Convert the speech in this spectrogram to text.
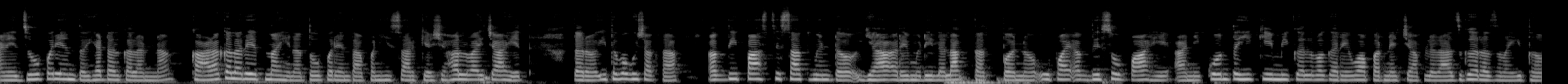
आणि जोपर्यंत ह्या टरकलांना काळा कलर येत नाही ना तोपर्यंत आपण ही सारखी अशी हलवायचे आहेत. तर इथं बघू शकता अगदी पाच ते सात मिनटं ह्या रेमेडीला लागतात. पण उपाय अगदी सोपा आहे आणि कोणतंही केमिकल वगैरे वापरण्याची आपल्याला आज गरज नाही इथं.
